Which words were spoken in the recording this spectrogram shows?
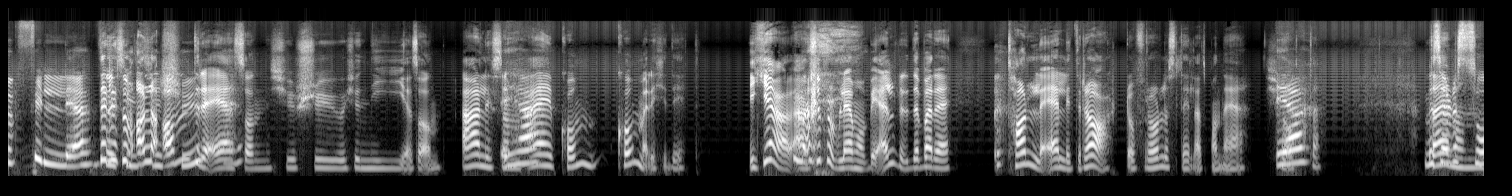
Nå fyller jeg Det er liksom alle 27. andre er sånn 27 og 29 og sånn. Jeg, liksom, Ja. jeg kom, kommer ikke dit. Ikke, jeg har ikke problem med å bli eldre, det er bare tallet er litt rart å forholde seg til at man er 28. Men så er det så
